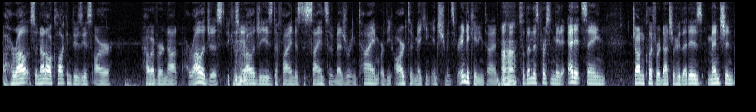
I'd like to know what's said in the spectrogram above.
a horol- so not all clock enthusiasts are, however, not horologists because Mhm. horology is defined as the science of measuring time or the art of making instruments for indicating time. Uh huh. So then this person made an edit saying, John Clifford, not sure who that is, mentioned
